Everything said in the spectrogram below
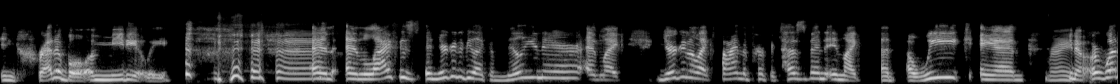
incredible immediately and and life is and you're going to be like a millionaire and like you're going to like find the perfect husband in like a, a week and right you know or what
